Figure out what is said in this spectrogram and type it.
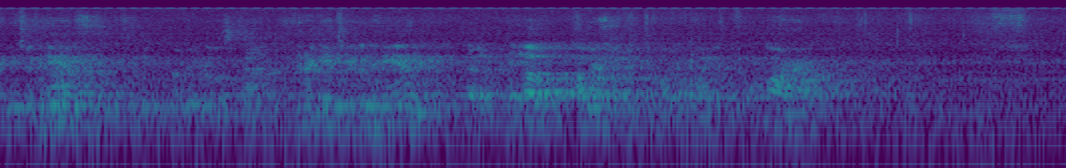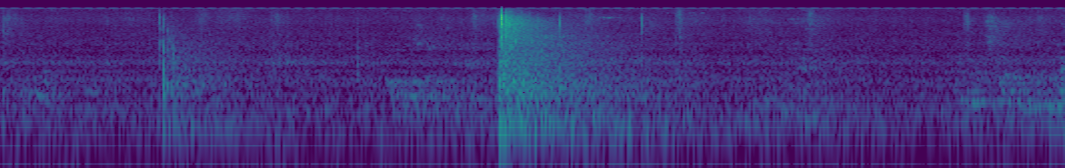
I get you in the hand? Did I get you in the hand? Oh, okay. All right. I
